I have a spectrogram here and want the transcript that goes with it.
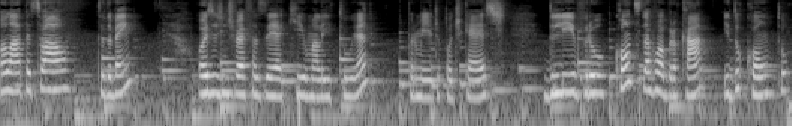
Olá, pessoal, tudo bem? Hoje a gente vai fazer aqui uma leitura por meio de podcast do livro Contos da Rua Brocá e do conto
